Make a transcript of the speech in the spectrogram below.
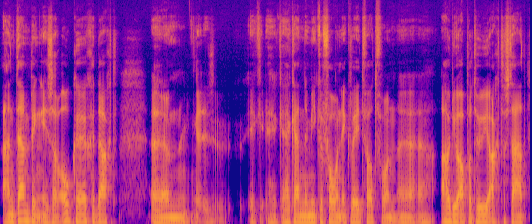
aan demping is er ook gedacht. Um, ik, herken de microfoon. Ik weet wat voor een audioapparatuur je achter staat.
